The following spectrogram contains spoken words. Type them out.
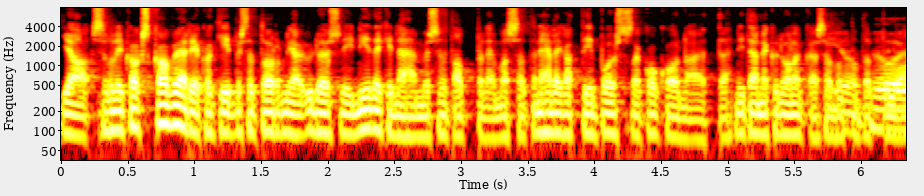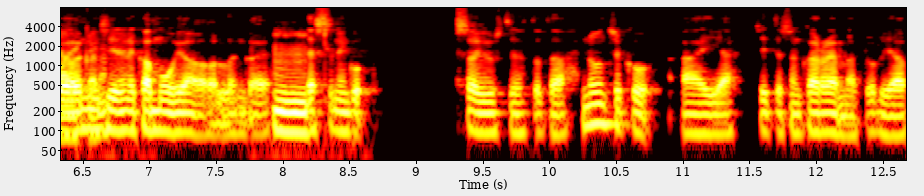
Ja se oli kaksi kaveria, joka kiipistä tornia ylös, niin niitäkin nähdään myös tappelemassa, että ne leikattiin pois kokonaan, että niitä ei näkynyt ollenkaan sen lopputappelun aikana. Joo, niin siinä ne kamuja ollenkaan. Mm. Tässä niin kuin, tässä on just se tota, Nunchaku äijä, sitten se on Karema tuli ja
